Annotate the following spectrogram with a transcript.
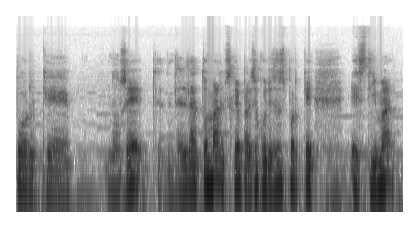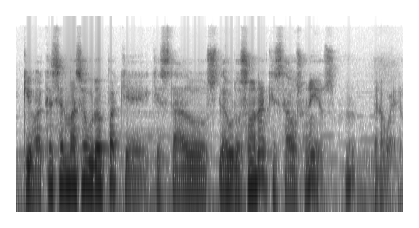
porque no sé, tendré el dato mal, es que me parece curioso es porque estima que va a crecer más Europa que, Estados, la eurozona que Estados Unidos. Pero bueno,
